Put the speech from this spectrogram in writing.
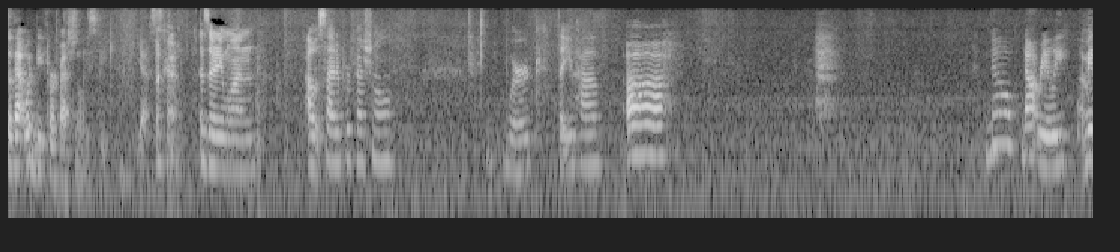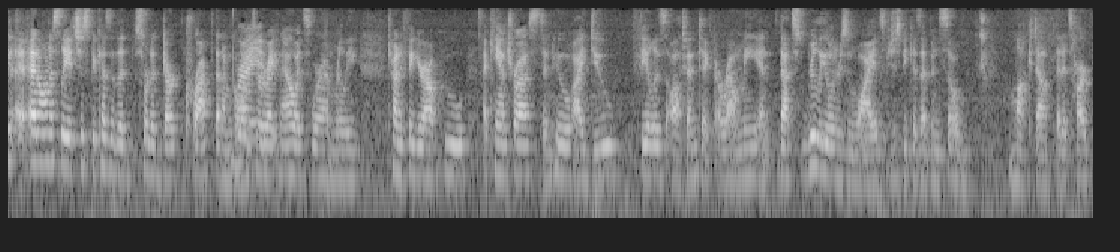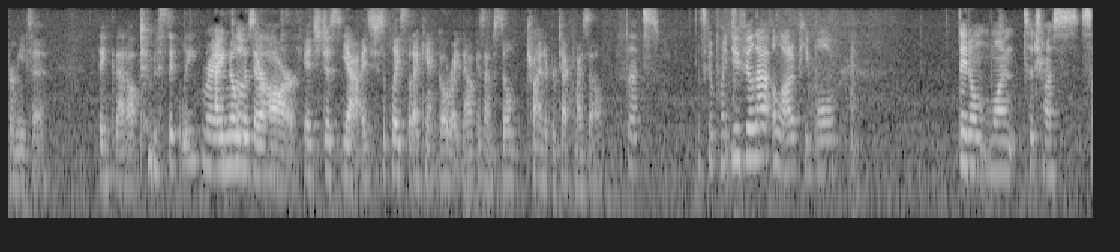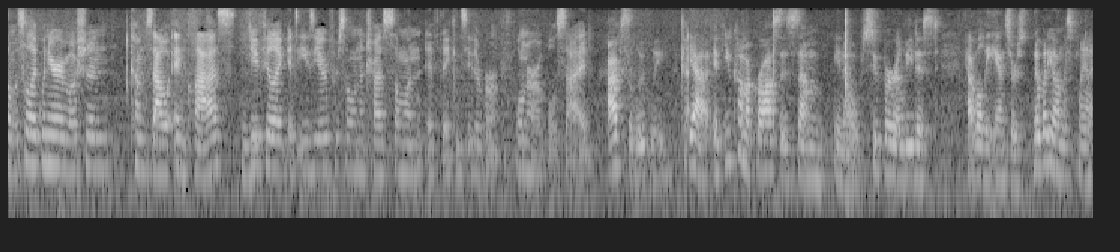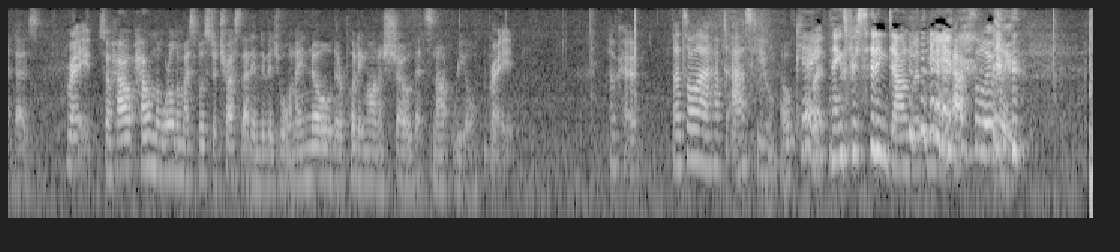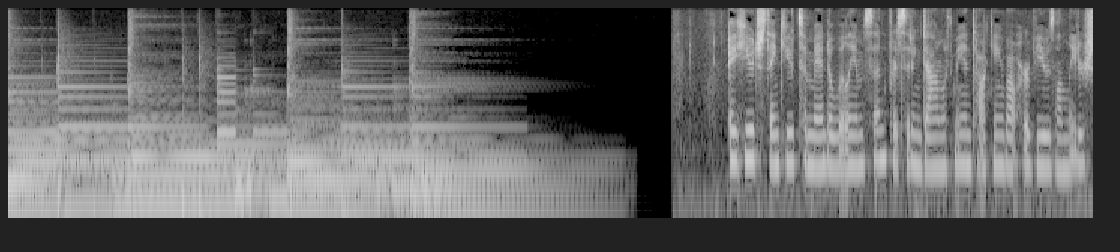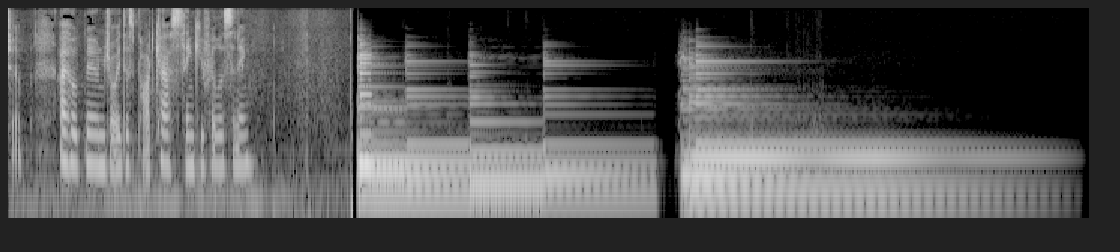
So that would be professionally speaking. Yes. Okay. Is there anyone outside of professional work that you have? Uh No, not really. I mean, and honestly, it's just because of the sort of dark crap that I'm going Right. through right now. It's where I'm really trying to figure out who I can trust and who I do feel is authentic around me. And that's really the only reason why. It's just because I've been so mucked up that it's hard for me to think that optimistically. Right, I know that there off. are. It's just, yeah, it's just a place that I can't go right now because I'm still trying to protect myself. That's That's a good point. Do you feel that a lot of people they don't want to trust someone? So like when your emotion comes out in class, mm-hmm. do you mm-hmm. feel like it's easier for someone to trust someone if they can see their vulnerable side? Absolutely. Okay. Yeah, if you come across as some, you know, super elitist, have all the answers, nobody on this planet does. Right. So how how in the world am I supposed to trust that individual when I know they're putting on a show that's not real? Right. Okay. That's all I have to ask you. Okay. But thanks for sitting down with me. Absolutely. A huge thank you to Amanda Williamson for sitting down with me and talking about her views on leadership. I hope you enjoyed this podcast. Thank you for listening.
